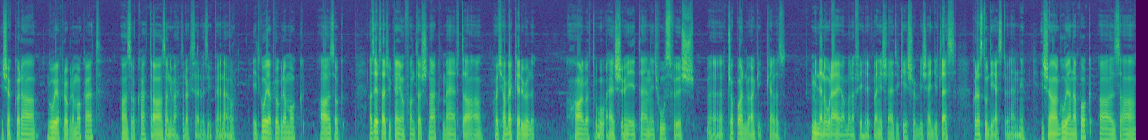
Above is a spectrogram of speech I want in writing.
és akkor a Gója programokat, azokat az animátorok szervezik például. Itt Gója programok azok azért tartjuk nagyon fontosnak, mert a, hogyha bekerül a hallgató első héten egy 20 fős ö, csoportba, akikkel az minden órája abban a fél évben, és lehet, hogy később is együtt lesz, akkor az tud ijesztő lenni. És a Gólya napok az a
